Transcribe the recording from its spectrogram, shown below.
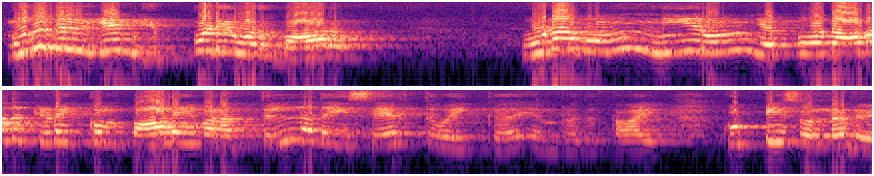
முதுகில் ஏன் இப்படி ஒரு பாரம்? உணவும் நீரும் எப்போதாவது கிடைக்கும் பாலைவனத்தில் அதை சேர்த்து வைக்க என்றது தாய். குட்டி சொன்னது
